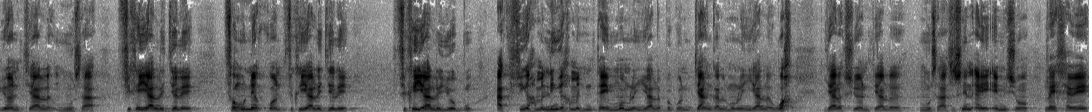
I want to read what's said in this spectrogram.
yonent yàlla Muusa fi ko yàlla jëlee fa mu nekkoon fi ko yàlla jëlee fi ko yàlla yóbbu ak fi nga xam ne li nga xamante ni tey moom la ñu yàlla bëggoon jàngal moom la ñu yàlla wax jaar ak si yonent yàlla Muusa su seen ay émission lay xewee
